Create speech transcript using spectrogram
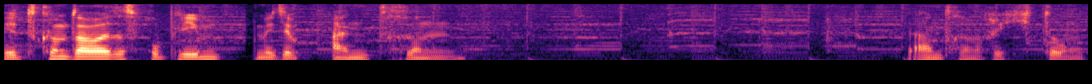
Jetzt kommt aber das Problem mit dem anderen. Der anderen Richtung.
